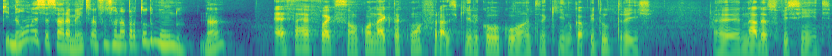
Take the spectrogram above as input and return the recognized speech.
que não necessariamente vai funcionar para todo mundo. Né? Essa reflexão conecta com uma frase que ele colocou antes aqui no capítulo 3, é, Nada é suficiente.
